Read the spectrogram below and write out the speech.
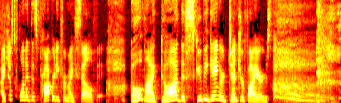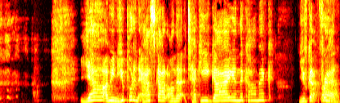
I just wanted this property for myself. Oh my God, the Scooby Gang are gentrifiers. yeah, I mean, you put an ascot on that techie guy in the comic, you've got Fred.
